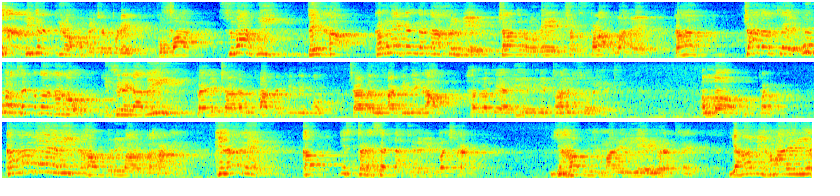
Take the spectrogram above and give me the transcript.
ہجرت کی راہوں پہ چل پڑے۔ کفار صبح ہوئی، دیکھا کمرے کے اندر داخل ہوئے۔ چادر اٹھے ایک شخص پڑا ہوا ہے۔ کہا چادر سے اوپر سے قدر کر دو۔ کسی نے کہا، نہیں پہلے چادر اٹھا کر کے دیکھو۔ چادر اٹھا کے دیکھا، حضرت علی ابن طالب سو رہے تھے۔ اللہ اکبر کہاں گئے نبی؟ کہاں ہم کو نہیں معلوم کہاں گئے؟ کدھر گئے؟ کب؟ اس طرح سے اللہ کے نبی بچ کر۔ یہاں بھی ہمارے لیے عبرت ہے۔ یہاں بھی ہمارے لیے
